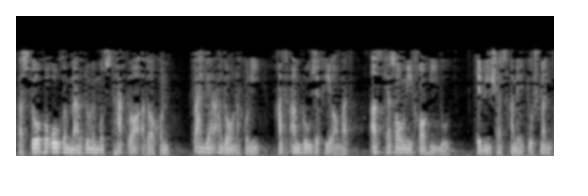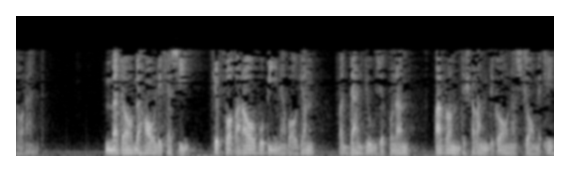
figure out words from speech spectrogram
پس تو حقوق مردم مستحق را ادا کن و اگر ادا نکنی قطعا روز قیامت از کسانی خواهی بود. که بیش از همه دشمن دارند. بدا به حال کسی که فقرا و بینوایان و دریوزه کنان و رانده شوندگان از جامعه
